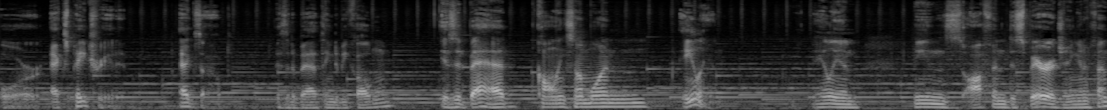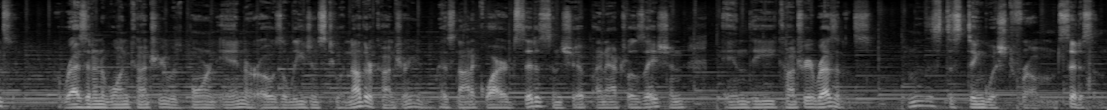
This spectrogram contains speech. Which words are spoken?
or expatriated, exiled. Is it a bad thing to be called one? Is it bad calling someone alien? Alien means often disparaging and offensive. A resident of one country was born in or owes allegiance to another country and has not acquired citizenship by naturalization in the country of residence. This is distinguished from citizen.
